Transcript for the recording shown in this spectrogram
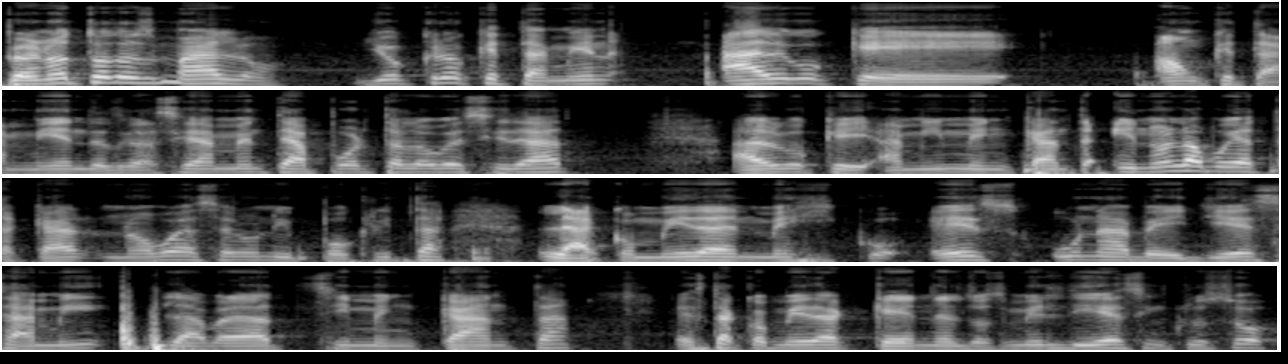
Pero no todo es malo. Yo creo que también algo que, aunque también desgraciadamente aporta la obesidad, algo que a mí me encanta y no la voy a atacar, no voy a ser un hipócrita. La comida en México es una belleza. A mí, la verdad, sí me encanta. Esta comida que en el 2010 incluso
